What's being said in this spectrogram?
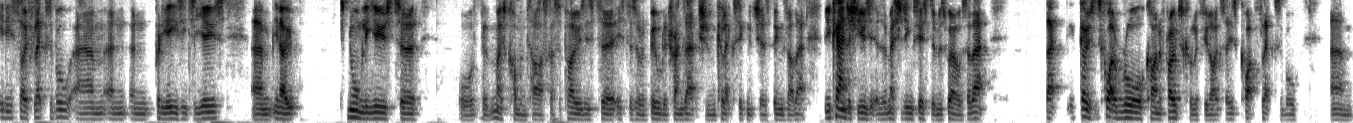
it is so flexible um, and and pretty easy to use. Um, you know, it's normally used to, or the most common task, I suppose, is to is to sort of build a transaction, collect signatures, things like that. You can just use it as a messaging system as well. So that that it goes. It's quite a raw kind of protocol, if you like. So it's quite flexible um,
